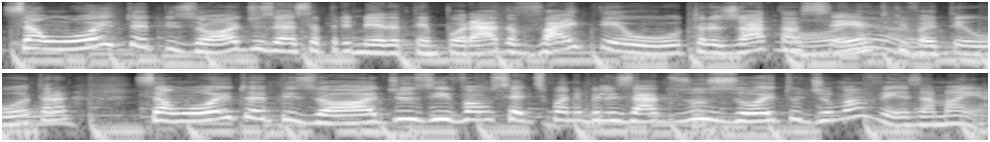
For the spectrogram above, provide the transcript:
são oito episódios essa primeira temporada. Vai ter outra, já tá Olha. certo que vai ter outra. São oito episódios e vão ser disponibilizados os oito de uma vez amanhã.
